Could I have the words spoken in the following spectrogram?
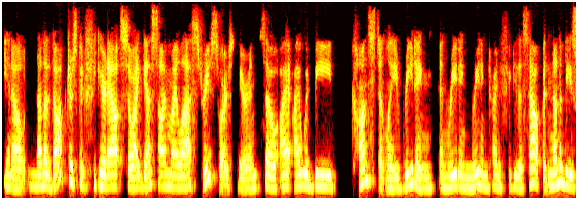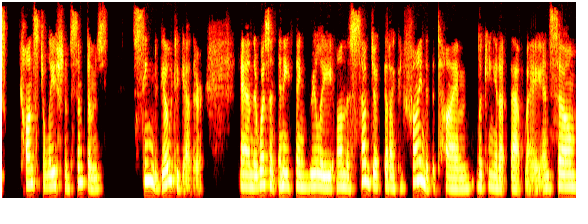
you know, none of the doctors could figure it out. So I guess I'm my last resource here. And so I, I would be constantly reading and reading and reading, trying to figure this out. But none of these constellation of symptoms seemed to go together. And there wasn't anything really on the subject that I could find at the time looking at it that way. And so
